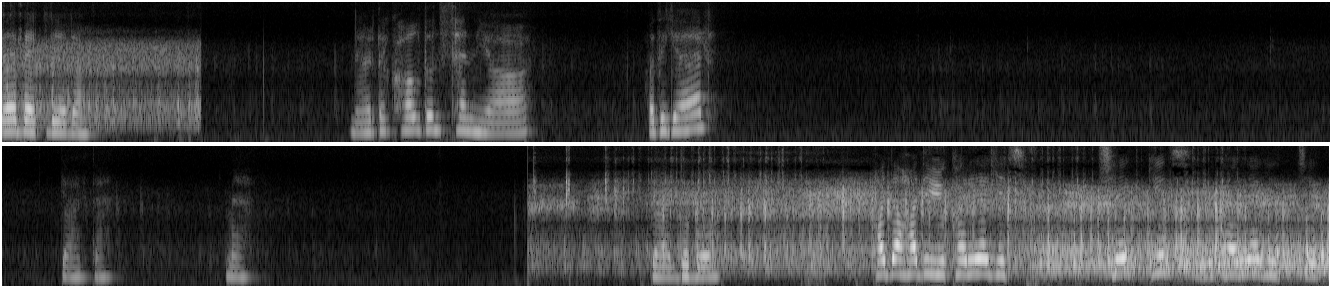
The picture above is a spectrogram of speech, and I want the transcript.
Ve bekleyelim. Nerede kaldın sen ya? Hadi gel. Geldi. Mi? Geldi bu. Hadi hadi yukarıya git. Çek git. Yukarıya git. Çek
